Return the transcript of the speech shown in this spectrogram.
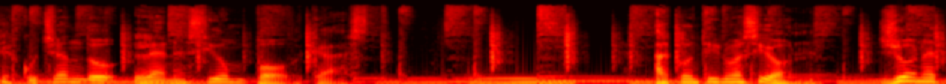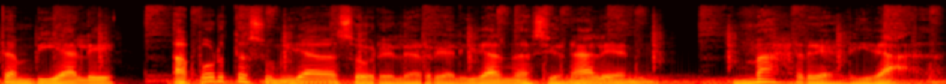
escuchando La Nación Podcast. A continuación, Jonathan Viale aporta su mirada sobre la realidad nacional en Más Realidad.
